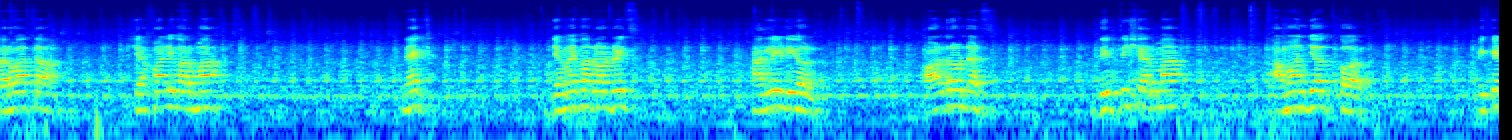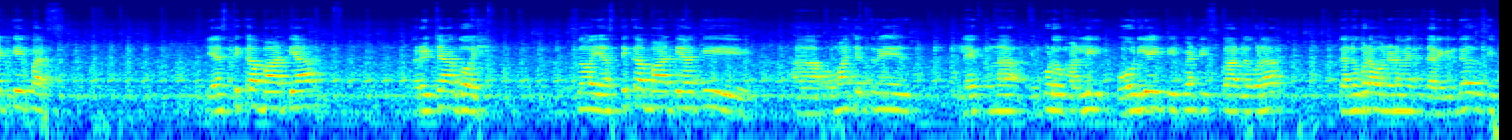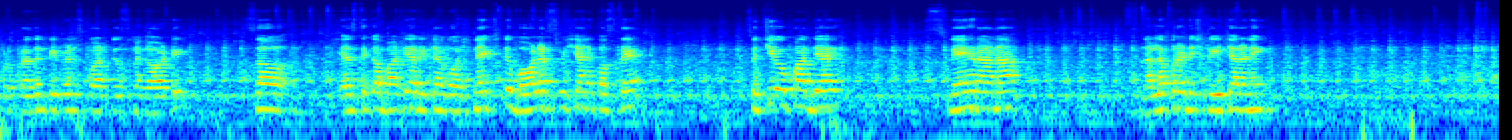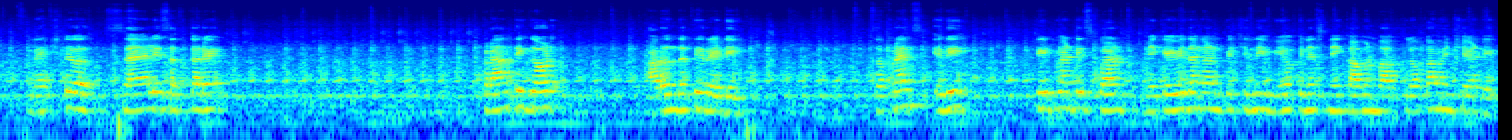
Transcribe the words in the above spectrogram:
తర్వాత Shafali Verma next Jemimah Rodrigues Harleen Deol allrounders Deepti Sharma Amanjot Kaur wicket keepers Yastika Bhatia Richa Ghosh so Yastika భాట్యాకి ఆ, ఉమాచత్రి లేకుండా ఇప్పుడు మళ్ళీ ఓడిఐ టీ ట్వంటీ స్క్వాడ్లో కూడా తను కూడా ఉండడం అయితే జరిగింది. ఇప్పుడు ప్రజెంట్ టీ ట్వంటీ స్క్వాడ్ చూస్తున్నాం కాబట్టి. So Yastika Bhatia Richa Ghosh next bowlers విషయానికి వస్తే Suchi Upadhyay Sneh Rana Nallapureddy Shree Charani. Next Sayali Satghare. Kranti Goud Arundhati Reddy. So friends ఇది టీ ట్వంటీ స్క్వాడ్ మీకు ఏ విధంగా అనిపించింది? మీ ఒపీనియన్స్ని కామెంట్ బాక్స్లో కామెంట్ చేయండి.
